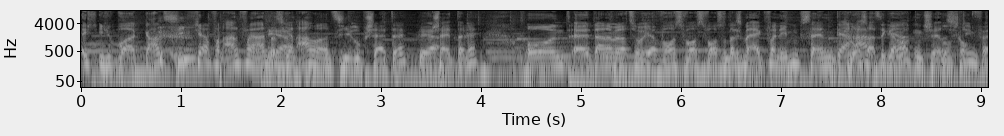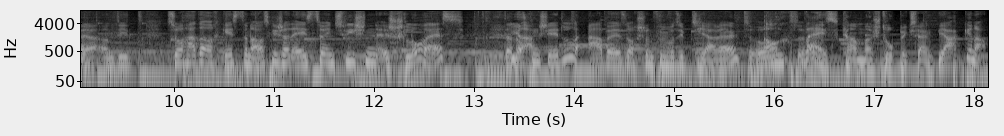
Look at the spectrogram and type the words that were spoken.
echt, ich war ganz sicher von Anfang an, dass Ja. ich an Ahornsirup scheite, Ja. scheitere. Und äh, dann haben wir gedacht so, ja was, was, was? Und dann ist mir eingefallen eben sein Der großartiger hat- ja, Lockenschädelkopf. stimmt, ja. Und die, so hat er auch gestern ausgeschaut. Er ist zwar inzwischen schlohweiß, der Ja. Lockenschädel, aber er ist auch schon 75 Jahre alt. Und, Auch äh, weiß kann man struppig sein. Ja, genau.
